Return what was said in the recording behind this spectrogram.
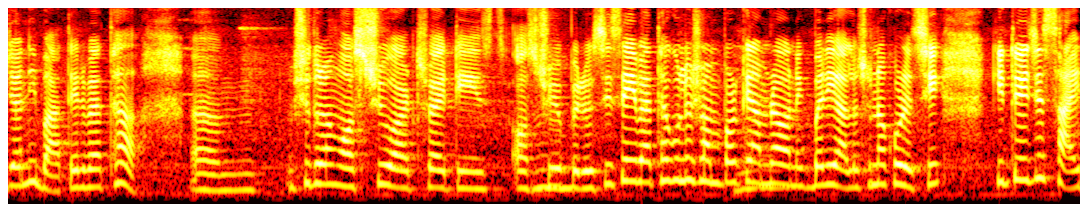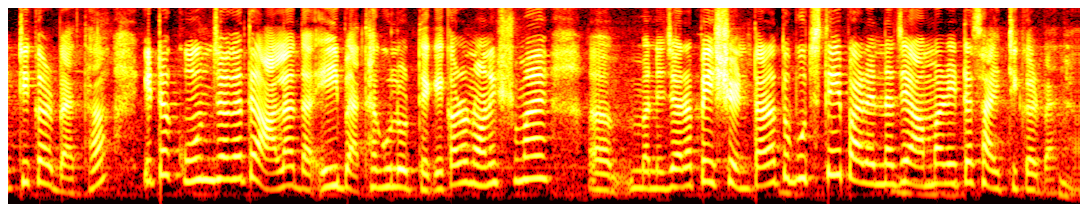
জানি বাতের ব্যথা সুতরাং অস্ট্রিও আর্থ্রাইটিস অস্ট্রিওপেরোসিস এই ব্যথাগুলো সম্পর্কে আমরা অনেকবারই আলোচনা করেছি। কিন্তু এই যে সাইটিকার ব্যথা এটা কোন জায়গাতে আলাদা এই ব্যথাগুলোর থেকে? কারণ অনেক সময় মানে যারা পেশেন্ট তারা তো বুঝতেই পারেন না যে আমার এটা সাইটিকার ব্যথা।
